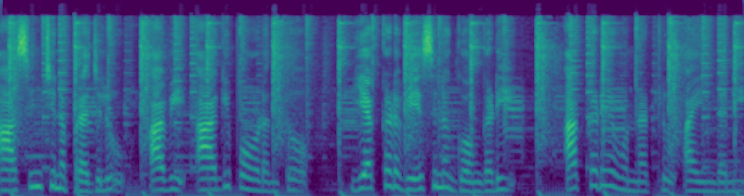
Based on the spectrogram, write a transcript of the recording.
ఆశించిన ప్రజలు అవి ఆగిపోవడంతో ఎక్కడ వేసిన గొంగడి అక్కడే ఉన్నట్లు అయిందని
